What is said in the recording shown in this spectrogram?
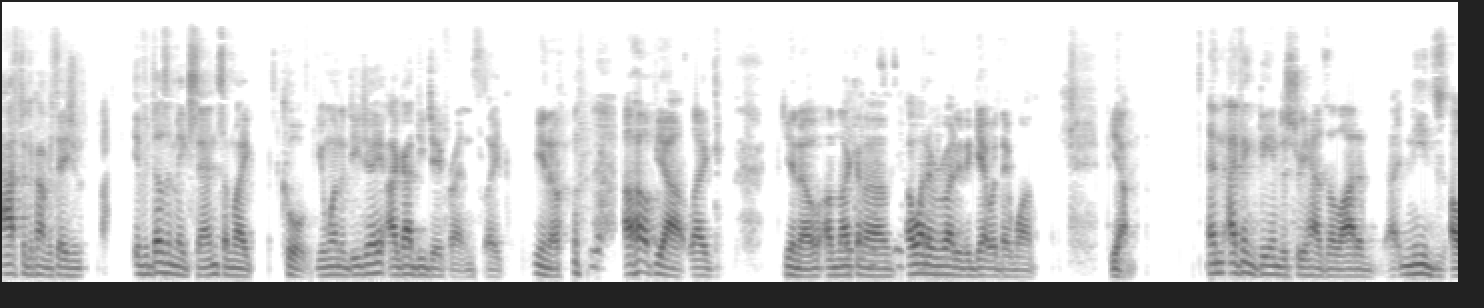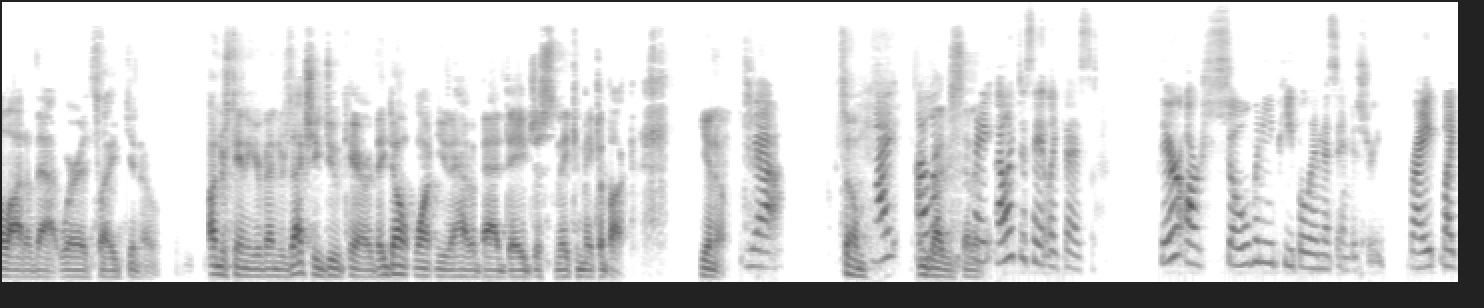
after the conversation, if it doesn't make sense, I'm like, cool. You want a DJ? I got DJ friends. Like, you know, Yeah. I'll help you out. Like, you know, I'm not gonna. I want everybody to get what they want. Yeah, and I think the industry has a lot of uh, needs a lot of that, where it's like, you know, understanding your vendors actually do care. They don't want you to have a bad day just so they can make a buck. You know, Yeah. so I, I'm I glad like you said it. I like to say it like this. There are so many people in this industry, right? Like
